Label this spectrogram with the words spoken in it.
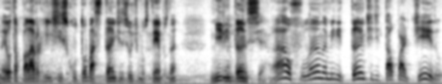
É outra palavra que a gente escutou bastante nesses últimos tempos, né? militância. Ah, o fulano é militante de tal partido.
